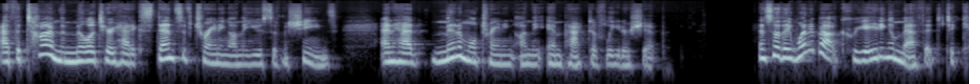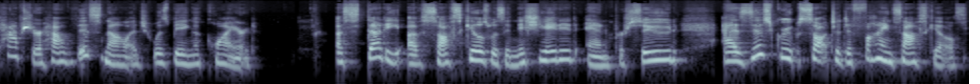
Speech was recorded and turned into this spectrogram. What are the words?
At the time, the military had extensive training on the use of machines and had minimal training on the impact of leadership. And so they went about creating a method to capture how this knowledge was being acquired. A study of soft skills was initiated and pursued as this group sought to define soft skills.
